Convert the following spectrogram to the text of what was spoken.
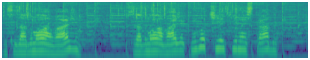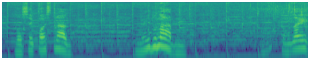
Precisar de uma lavagem. Precisar de uma lavagem aqui em Votia, aqui na estrada. Não sei qual estrada. No meio do nada aí. Aí.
